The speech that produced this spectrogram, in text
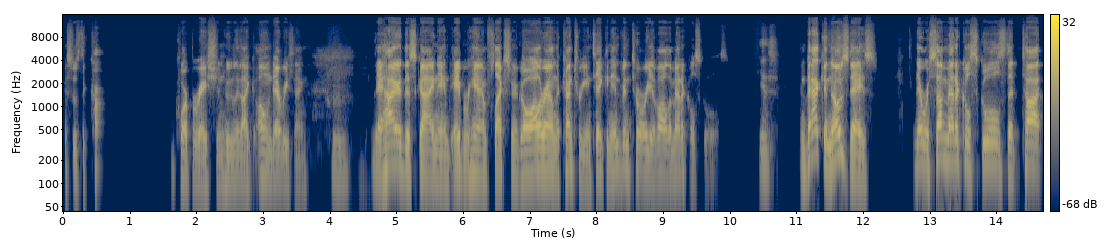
This was the corporation who like owned everything. Hmm. They hired this guy named Abraham Flexner to go all around the country and take an inventory of all the medical schools. Yes. And back in those days, there were some medical schools that taught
